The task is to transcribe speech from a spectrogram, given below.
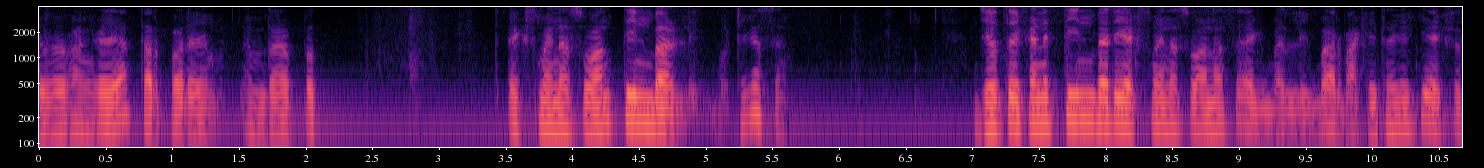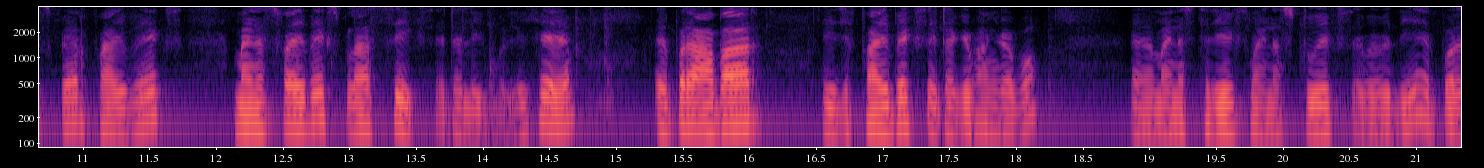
এভাবে ভাঙ্গাইয়া তারপরে আমরা এক্স মাইনাস ওয়ান তিনবার লিখব, ঠিক আছে? যেহেতু এখানে তিনবারই এক্স মাইনাস ওয়ান আছে, একবার লিখব, আর বাকি থাকে কি? X square five x minus five x plus six এটা লিখব। লিখে এরপরে আবার এই যে ফাইভ এক্স এটাকে ভাঙাবো minus three x minus two x এভাবে দিয়ে এরপরে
